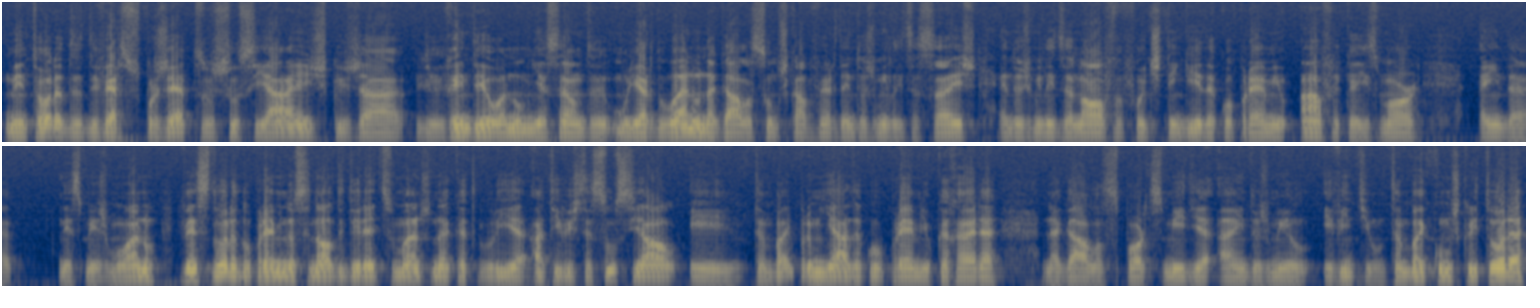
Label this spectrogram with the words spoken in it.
mentora de diversos projetos sociais que já lhe rendeu a nomeação de Mulher do Ano na Gala Somos Cabo Verde em 2016. Em 2019 foi distinguida com o prémio Africa is More ainda nesse mesmo ano, vencedora do Prémio Nacional de Direitos Humanos na categoria Ativista Social e também premiada com o Prémio Carreira na Gala Sports Media em 2021. Também como escritora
